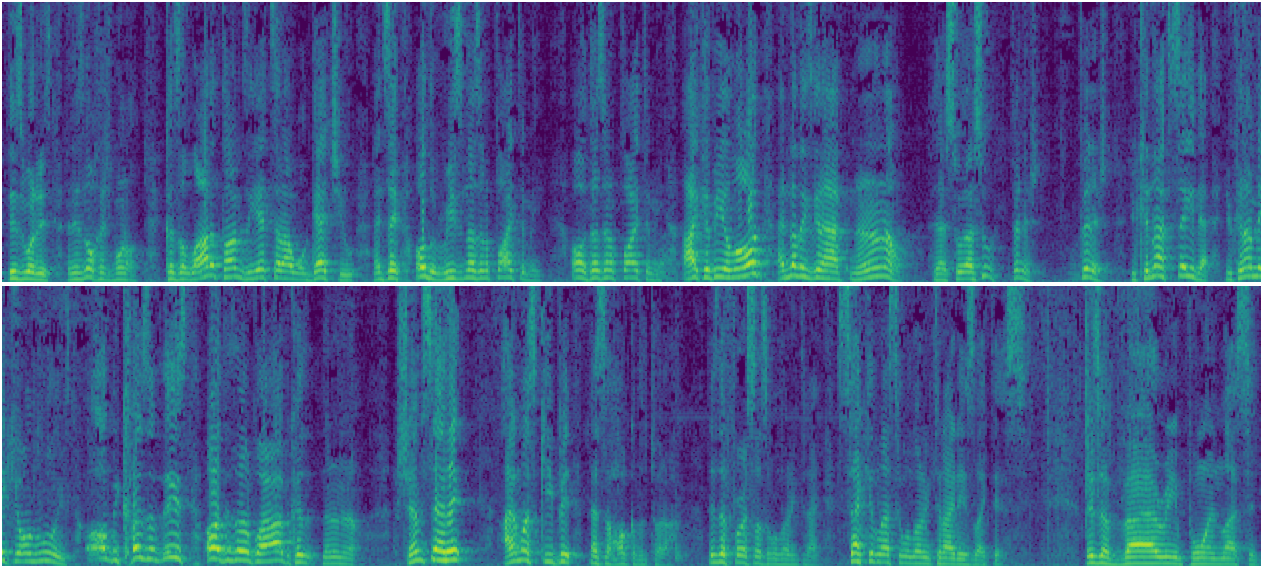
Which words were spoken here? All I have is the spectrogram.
this is what it is. And there's no cheshbonot. Because a lot of times the Yetzer Hara will get you and say, oh, the reason doesn't apply to me. Oh, it doesn't apply to me. I could be alone and nothing's going to happen. No, no, no. That's Asur, asur. Finished. Finished. You cannot say that. You cannot make your own rulings. Oh, because of this. Oh, this doesn't apply. Oh, because no, no, no, no. Hashem said it. I must keep it. That's the hulk of the Torah. This is the first lesson we're learning tonight. Second lesson we're learning tonight is like this. This is a very important lesson,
